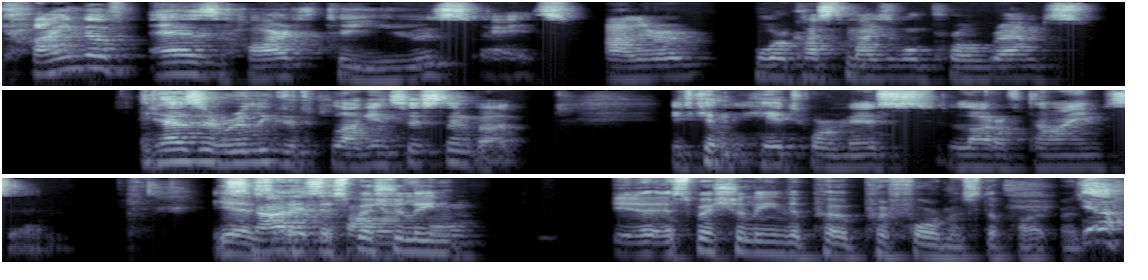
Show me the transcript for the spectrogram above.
kind of as hard to use as other more customizable programs. It has a really good plugin system, but it can hit or miss a lot of times. It's Yes, not as especially in- powerful. Especially in the performance department Yeah,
